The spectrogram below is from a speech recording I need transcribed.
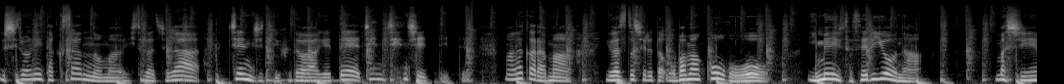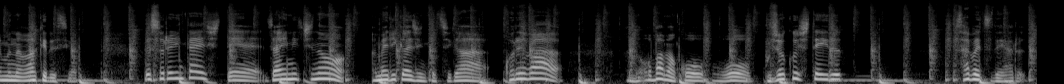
後ろにたくさんのまあ人たちがチェンジ!っていう札を上げてチェンジ!チェンジ!って言って、まあ、だからまあ言わずと知れたオバマ候補をイメージさせるような、まあ、CM なわけですよ。でそれに対して在日のアメリカ人たちがこれはあのオバマ候補を侮辱している差別であるっ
